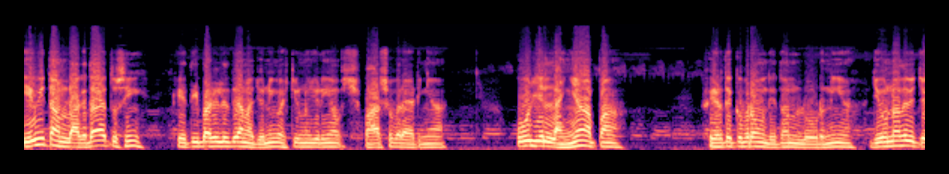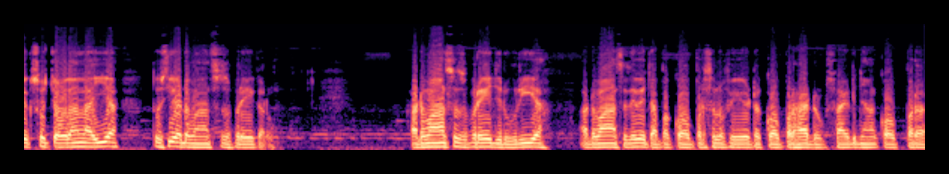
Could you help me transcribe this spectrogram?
ਇਹ ਵੀ ਤੁਹਾਨੂੰ ਲੱਗਦਾ ਹੈ ਤੁਸੀਂ ਖੇਤੀਬਾੜੀ ਲੁਧਿਆਣਾ ਯੂਨੀਵਰਸਿਟੀ ਨੂੰ ਜਿਹੜੀਆਂ ਸਿਫਾਰਸ਼ ਵੈਰਾਈਟੀਆਂ, ਉਹ ਜੇ ਲਾਈਆਂ ਆਪਾਂ ਫਿਰ ਤੇ ਘਬਰਾਉਣ ਦੀ ਤੁਹਾਨੂੰ ਲੋੜ ਨਹੀਂ ਆ। ਜੇ ਉਹਨਾਂ ਦੇ ਵਿੱਚ 114 ਲਾਈ ਆ, ਤੁਸੀਂ ਐਡਵਾਂਸ ਸਪਰੇਅ ਕਰੋ। ਐਡਵਾਂਸ ਸਪਰੇਅ ਜ਼ਰੂਰੀ ਆ। ਐਡਵਾਂਸ ਦੇ ਵਿੱਚ ਆਪਾਂ ਕਾਪਰ ਸਲਫੇਟ ਕਾਪਰ ਹਾਈਡਰੋਕਸਾਈਡ ਜਾਂ ਕਾਪਰ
